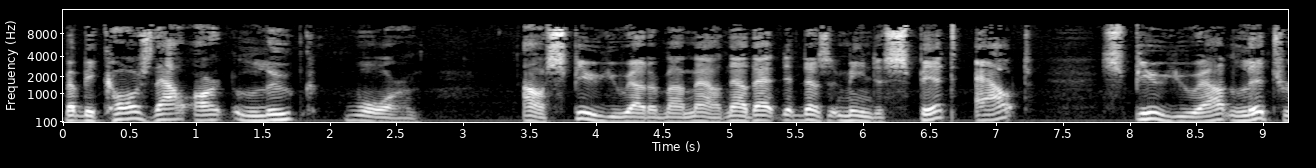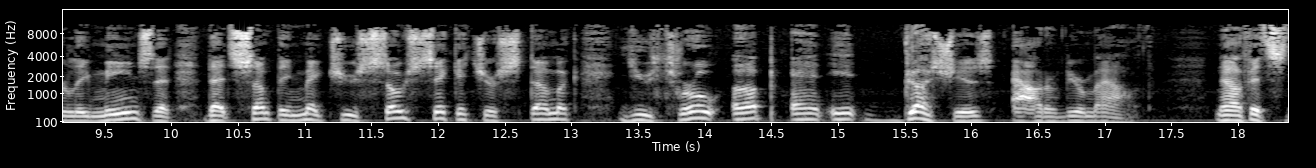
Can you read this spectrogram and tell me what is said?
But because thou art lukewarm, I'll spew you out of my mouth. Now that doesn't mean to spit out. Spew you out literally means that, that something makes you so sick at your stomach, you throw up and it gushes out of your mouth. Now if it's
